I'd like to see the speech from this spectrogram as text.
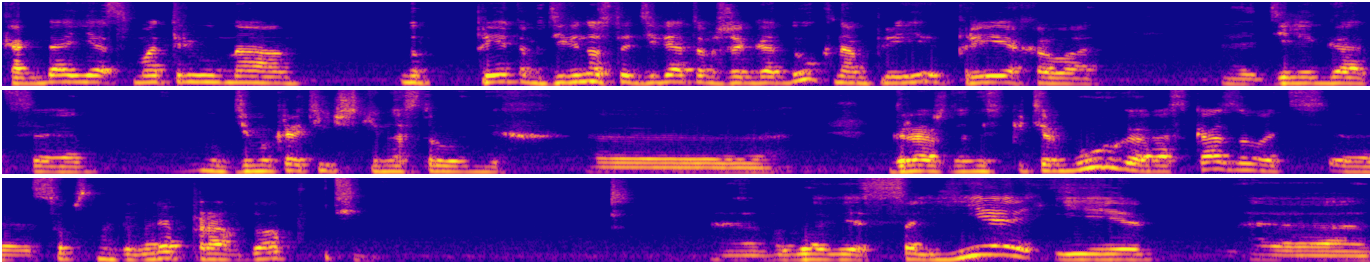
когда я смотрю на... Ну, при этом в 99 же году к нам при, приехала э, делегация ну, демократически настроенных э, граждан из Петербурга рассказывать, э, собственно говоря, правду о Путине э, во главе с Салье. И э,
